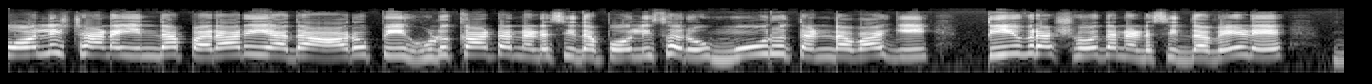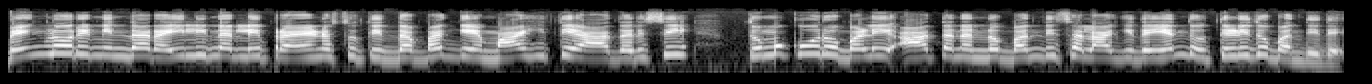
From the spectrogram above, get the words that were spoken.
ಪೊಲೀಸ್ ಠಾಣೆಯಿಂದ ಪರಾರಿಯಾದ ಆರೋಪಿ ಹುಡುಕಾಟ ನಡೆಸಿದ ಪೊಲೀಸರು ಮೂರು ತಂಡವಾಗಿ ತೀವ್ರ ಶೋಧ ನಡೆಸಿದ್ದ ವೇಳೆ ಬೆಂಗಳೂರಿನಿಂದ ರೈಲಿನಲ್ಲಿ ಪ್ರಯಾಣಿಸುತ್ತಿದ್ದ ಬಗ್ಗೆ ಮಾಹಿತಿ ಆಧರಿಸಿ ತುಮಕೂರು ಬಳಿ ಆತನನ್ನು ಬಂಧಿಸಲಾಗಿದೆ ಎಂದು ತಿಳಿದು ಬಂದಿದೆ.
